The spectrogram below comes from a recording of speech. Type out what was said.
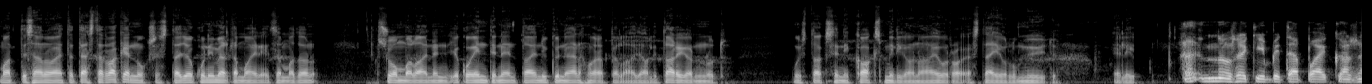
Matti sanoi, että tästä rakennuksesta joku nimeltä mainitsematon suomalainen, joko entinen tai nykyinen NHL-pelaaja oli tarjonnut muistaakseni kaksi miljoonaa euroa ja sitä ei ollut myyty. Eli No sekin pitää paikkaansa,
